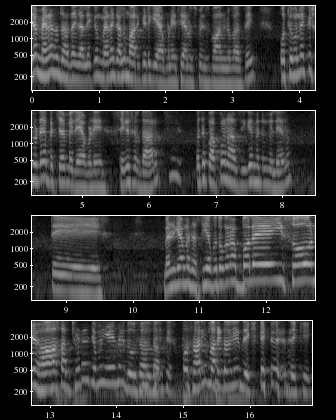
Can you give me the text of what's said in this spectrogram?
ਯਾਰ ਮੈਂ ਨਾ ਤੁਹਾਨੂੰ ਦੱਸਦਾ ਗੱਲ ਕਿ ਮੈਂ ਨਾ ਕੱਲ ਮਾਰਕੀਟ ਗਿਆ ਆਪਣੇ ਇੱਥੇ ਐਰੋਸਪੇਸ ਸਮਾਨ ਲੈਣ ਵਾਸਤੇ। ਉੱਥੇ ਮੈਨੂੰ ਇੱਕ ਛੋਟਾ ਜਿਹਾ ਬੱਚਾ ਮਿਲਿਆ ਆਪਣੇ, ਸਿੰਘ ਸਰਦਾਰ। ਉਹਦੇ ਪਾਪਾ ਨਾਲ ਸੀਗੇ, ਮੈਨੂੰ ਮਿਲਿਆ ਨਾ। ਤੇ ਮੈਨੂੰ ਕਿਹਾ, ਮੈਂ ਸੱਸੀ ਆਪੋ ਤੋਂ ਕਰਾਂ, ਬਲੇ ਸੋ ਨਿਹਾਲ ਛੋਟੇ ਜਮੀ ਇਹ ਮੇਰੇ 2 ਸਾਲ ਦਾ। ਉਹ ਸਾਰੀ ਮਾਰਕੀਟ ਉਹਦੀ ਦੇਖੇ, ਦੇਖੀ।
